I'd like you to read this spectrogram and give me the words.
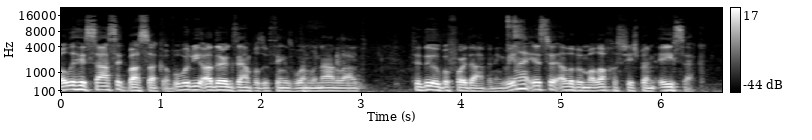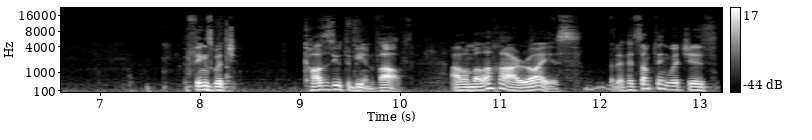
Ole hisasik basakav. What would be other examples of things one we're not allowed to do before davening? V'ina isa ela b'malachas sheish b'hem asek. Things which causes you to be involved. But if it's something which is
